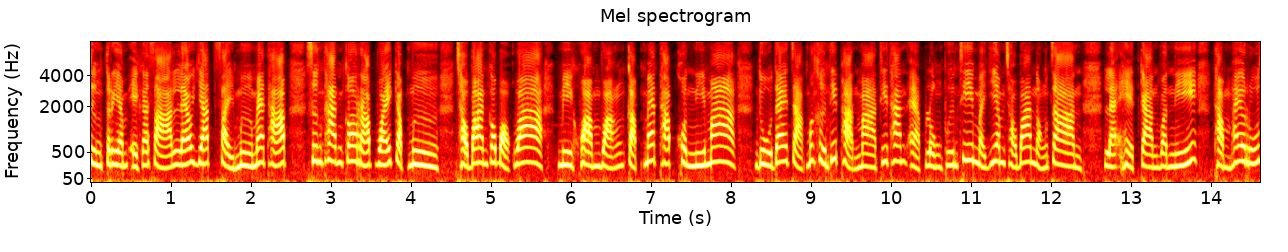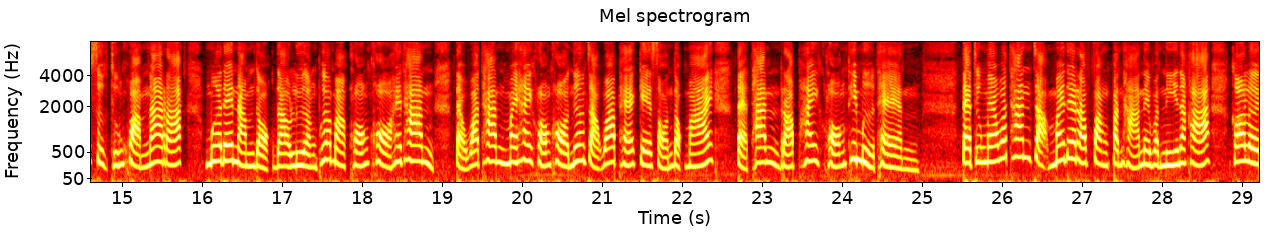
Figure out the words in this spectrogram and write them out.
จึงเตรียมเอกสารแล้วยัดใส่มือแม่ทัพ ซึ่งท่านก็รับไว้กับมือ ชาวบ้านก็บอกว่ามีความหวังกับแม่ทัพคนนี้มาก ดูได้จากเมื่อคืนที่ผ่านมาที่ท่านแอบลงพื้นที่มาเยี่ยมชาวบ้านหนองจานและเหตุการณ์วันนี้ทำให้รู้สึกถึงความน่ารัก เมื่อได้นำดอกดาวาวเรืองเพื่อมาคล้องคอให้ท่าน แต่ว่าท่านไม่ให้คล้องคอเนื่องจากว่าแพ้เกสรดอกไม้ แต่ท่านรับให้คล้องที่มือแทน แต่ถึงแม้ว่าท่านจะไม่ได้รับฟังปัญหาในวันนี้นะคะ ก็เลย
